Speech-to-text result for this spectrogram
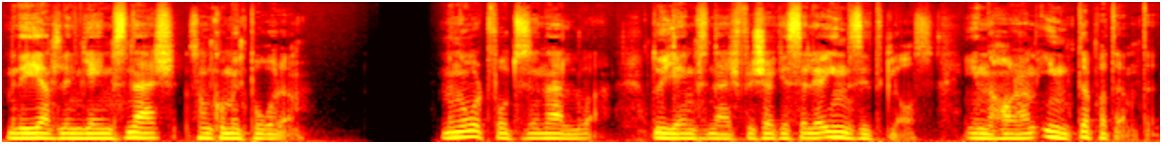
Men det är egentligen James Nash som kommit på den. Men år 2011, då James Nash försöker sälja in sitt glas, innehar han inte patentet.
